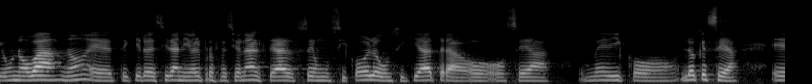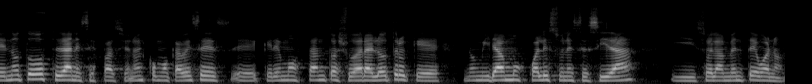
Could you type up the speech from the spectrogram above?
uno va, ¿no? Eh, te quiero decir a nivel profesional, sea, sea un psicólogo, un psiquiatra o, sea un médico, lo que sea, eh, no todos te dan ese espacio, ¿no? Es como que a veces queremos tanto ayudar al otro que no miramos cuál es su necesidad y solamente, bueno,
